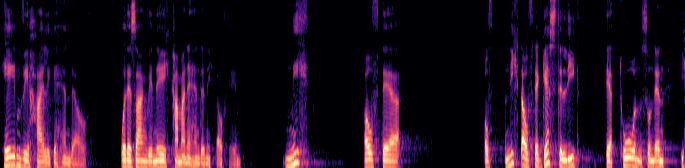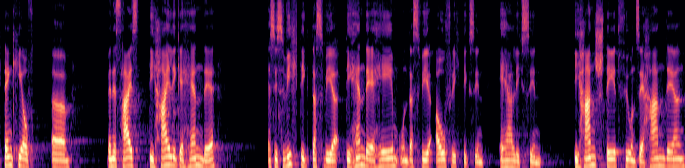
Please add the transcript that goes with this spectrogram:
Heben wir heilige Hände auf. Oder sagen wir, nee, ich kann meine Hände nicht aufheben. Nicht auf der, auf, nicht auf der Gäste liegt der Ton, sondern ich denke hier auf, äh, wenn es heißt, die heilige Hände, es ist wichtig, dass wir die Hände erheben und dass wir aufrichtig sind, ehrlich sind die Hand steht für unser Handeln,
